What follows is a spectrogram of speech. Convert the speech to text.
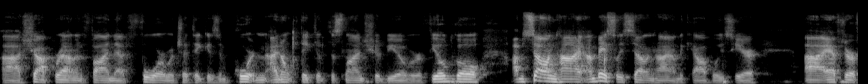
uh, shop around and find that four, which I think is important. I don't think that this line should be over a field goal. I'm selling high. I'm basically selling high on the Cowboys here. Uh, after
